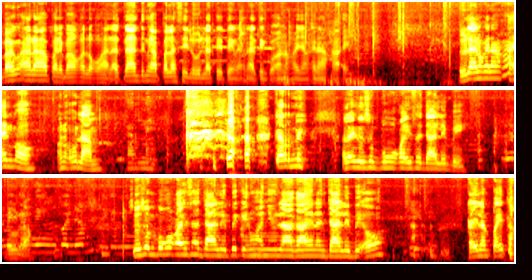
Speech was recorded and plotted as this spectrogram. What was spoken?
Panibagong araw, panibagong kalokohan. At nandun nga pala si Lula. Titingnan natin kung anong kanyang kinakain. Lula, anong kinakain mo? Anong ulam? Karne. Karne. Alay, susumbong ko kayo sa Jollibee. Lula. Susumbong ko kayo sa Jollibee. Kinuha niyo yung lagayan ng Jollibee, oh. Kailan pa ito?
